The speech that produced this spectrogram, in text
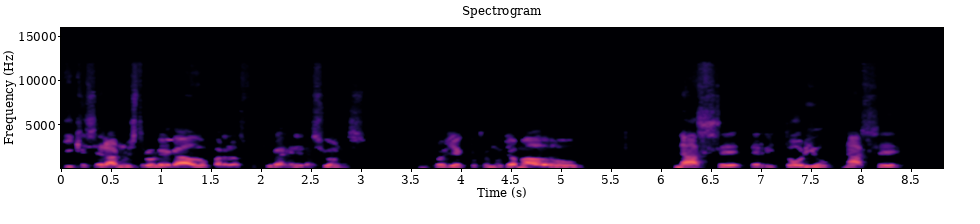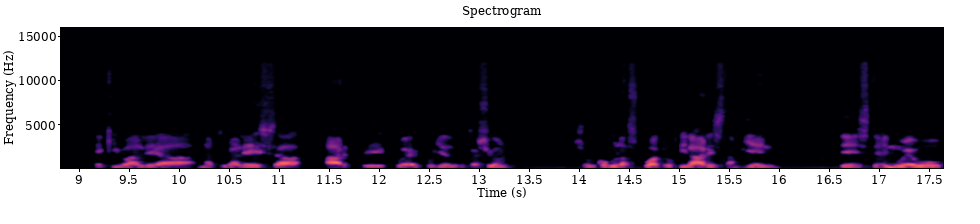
y que será nuestro legado para las futuras generaciones. Un proyecto que hemos llamado nace territorio, nace equivale a naturaleza, arte, cuerpo y educación. Son como las cuatro pilares también de este nuevo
